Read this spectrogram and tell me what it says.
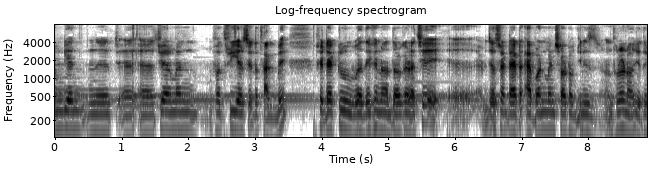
MD chairman for three years এটা থাকবে। সেটা একটু দেখে নেওয়ার দরকার আছে। জাস্ট একটা অ্যাপয়েন্টমেন্ট শর্ট অফ জিনিস ধরে নেওয়া যেতে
